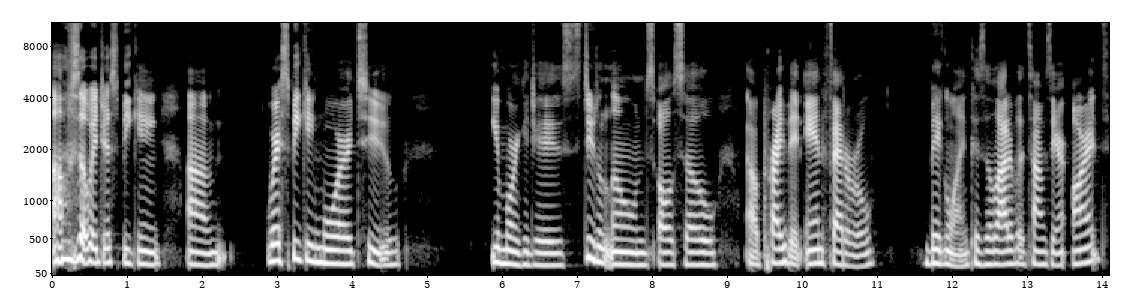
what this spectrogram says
Um, so we're just speaking um, we're speaking more to your mortgages, student loans, also uh, private and federal. Big one, because a lot of the times there aren't,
